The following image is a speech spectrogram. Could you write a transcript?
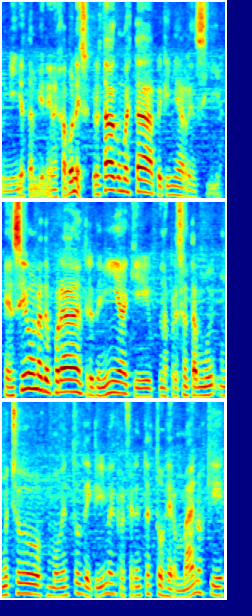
ninjas también eran japoneses. Pero estaba como esta pequeña rencilla. En sí, una temporada entretenida que nos presenta muy, muchos momentos de clima referente a estos hermanos que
